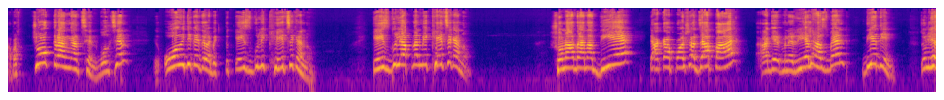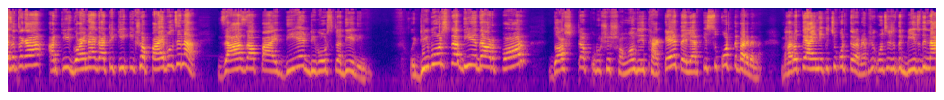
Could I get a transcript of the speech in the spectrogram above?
আবার চোখ রাঙাচ্ছেন, বলছেন ওই দিকে লাগবে, তো কেসগুলি খেয়েছে কেন? কেসগুলি আপনার মেয়ে খেয়েছে কেন? সোনা দানা দিয়ে টাকা পয়সা যা পায়, আগের মানে রিয়েল হাজব্যান্ড দিয়ে দিন। চল্লিশ হাজার টাকা আর কি গয়না গাটি, কি কি সব পায় বলছে না? যা যা পায় দিয়ে ডিভোর্সটা দিয়ে দিন। ওই ডিভোর্সটা দিয়ে দেওয়ার পর দশটা পুরুষের সঙ্গ যদি থাকে, তাহলে আর কিছু করতে পারবে না। ভারতে আইনে কিছু করতে পারবে না। কোনো সাথে বিয়ে যদি না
